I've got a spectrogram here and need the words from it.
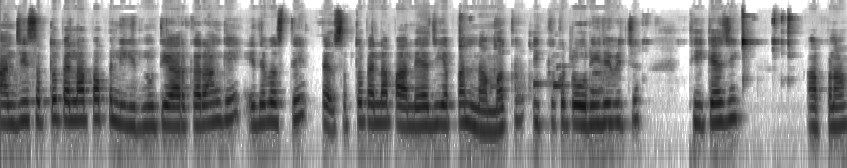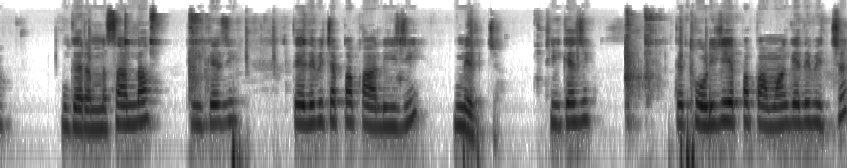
ਹਾਂਜੀ, ਸਭ ਤੋਂ ਪਹਿਲਾਂ ਆਪਾਂ ਪਨੀਰ ਨੂੰ ਤਿਆਰ ਕਰਾਂਗੇ। ਇਹਦੇ ਵਾਸਤੇ ਪਹਿ- ਸਭ ਤੋਂ ਪਹਿਲਾਂ ਪਾ ਲਿਆ ਜੀ ਆਪਾਂ ਨਮਕ, ਇੱਕ ਕਟੋਰੀ ਦੇ ਵਿੱਚ। ਠੀਕ ਹੈ ਜੀ? ਆਪਣਾ ਗਰਮ ਮਸਾਲਾ, ਠੀਕ ਹੈ ਜੀ? ਤੇ ਇਹਦੇ ਵਿੱਚ ਆਪਾਂ ਪਾ ਲਈ ਜੀ ਮਿਰਚ। ਠੀਕ ਹੈ ਜੀ? ਤੇ ਥੋੜੀ ਜਿਹੀ ਆਪਾਂ ਪਾਵਾਂਗੇ ਇਹਦੇ ਵਿੱਚ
